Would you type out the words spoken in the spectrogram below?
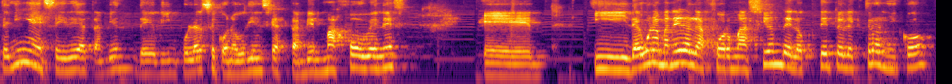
tenía esa idea también de vincularse con audiencias también más jóvenes. Eh, y de alguna manera la formación del octeto electrónico,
